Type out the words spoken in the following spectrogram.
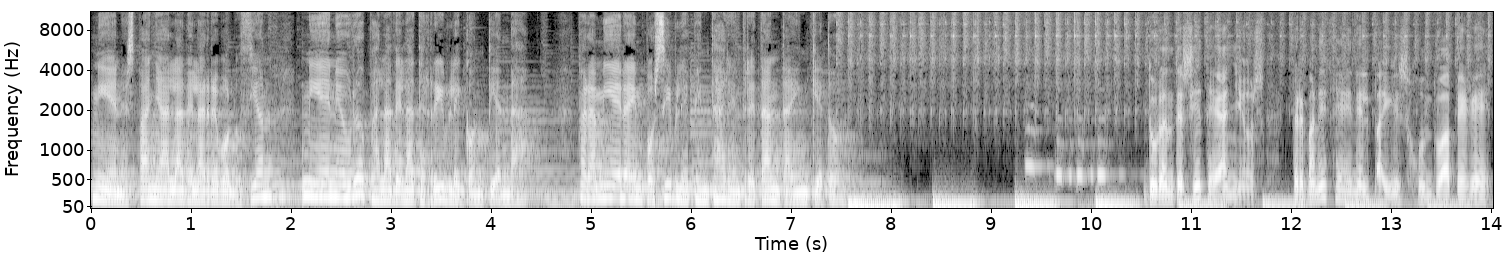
ni en España la de la revolución, ni en Europa la de la terrible contienda. Para mí era imposible pintar entre tanta inquietud. Durante siete años permanece en el país junto a Pegué,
